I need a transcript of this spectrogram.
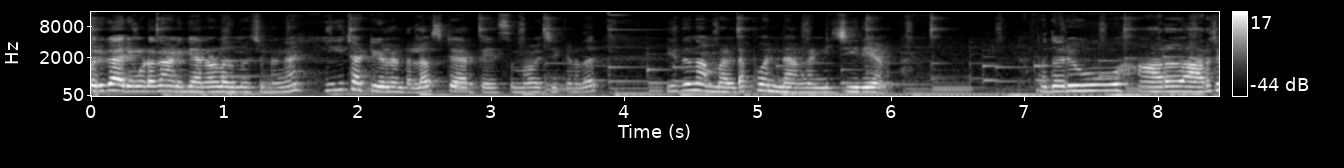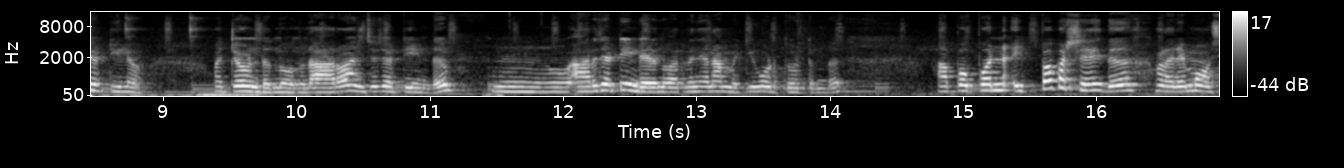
ഒരു കാര്യം കൂടെ കാണിക്കാനുള്ളതെന്ന് വെച്ചിട്ടുണ്ടെങ്കിൽ ഈ ചട്ടികളുണ്ടല്ലോ സ്റ്റെയർ കേസ് എന്ന് വെച്ചിരിക്കുന്നത്. ഇത് നമ്മളുടെ പൊന്നാങ്കണ്ണി ചീരയാണ്. അപ്പോൾ ഇതൊരു ആറ് ആറ് ചട്ടിയിലോ മറ്റോ ഉണ്ടെന്ന് തോന്നുന്നുണ്ട്. ആറോ അഞ്ചോ ചട്ടി ഉണ്ട് ആറ് ചട്ടി ഉണ്ടായിരുന്നു പറഞ്ഞാൽ ഞാൻ അമ്മയ്ക്ക് കൊടുത്തു വിട്ടിട്ടുണ്ട്. അപ്പോൾ പൊന്ന ഇപ്പോൾ പക്ഷേ ഇത് വളരെ മോശ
